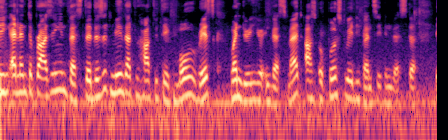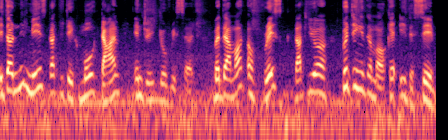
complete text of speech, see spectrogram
being an enterprising investor does it mean that you have to take more risk when doing your investment as opposed to a defensive investor. It only means that you take more time in doing your research, but the amount of risk that you're putting in the market is the same.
